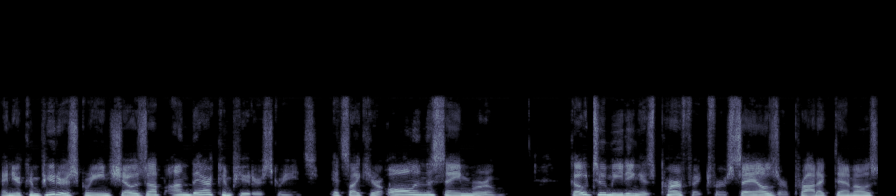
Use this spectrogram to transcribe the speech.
and your computer screen shows up on their computer screens. It's like you're all in the same room. GoToMeeting is perfect for sales or product demos,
